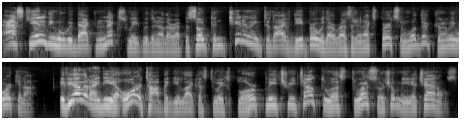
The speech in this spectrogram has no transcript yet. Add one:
Ask Anything will be back next week with another episode, continuing to dive deeper with our resident experts and what they're currently working on. If you have an idea or a topic you'd like us to explore, please reach out to us through our social media channels.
